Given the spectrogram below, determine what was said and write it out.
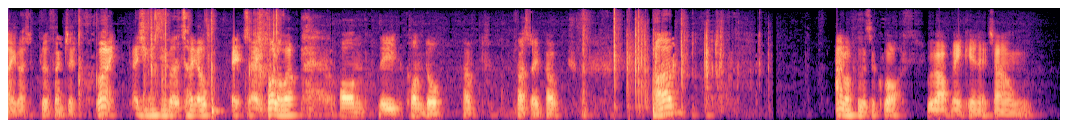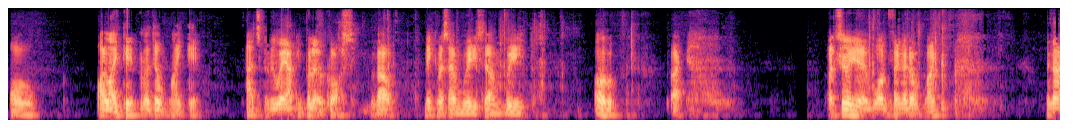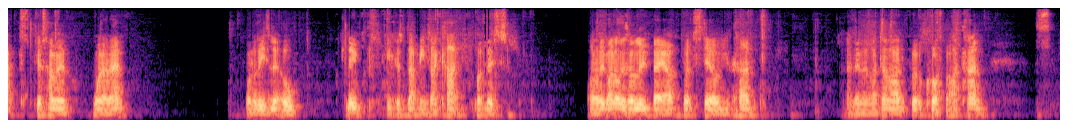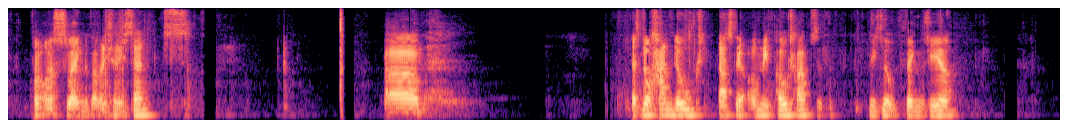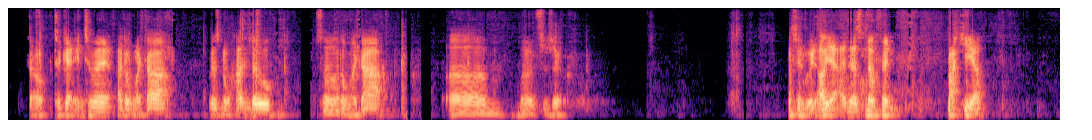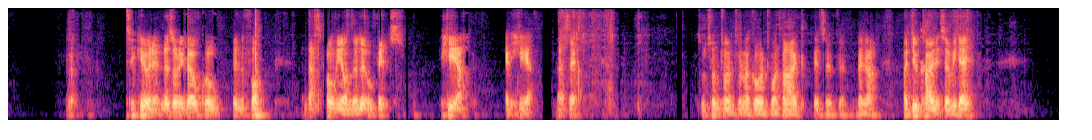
Hi guys, Blue Frenzy. Right, as you can see by the title, it's a follow-up on the Condor pouch, first aid pouch. Um, I put this across without making it sound horrible? I like it, but I don't like it. That's the only way I can put it across without making myself really sound really horrible. Right. I'll show you one thing I don't like, and that's just having one of them one of these little loops because that means I can't put this on a loop. I know there's a loop there, but still you can't. I don't know. I don't know how to put it across, but I can't put it on a sling. If that makes any sense. Um, there's no handle. That's the pull tabs of these little things here. To get into it, I don't like that. There's no handle, so I don't like that. Um, what else is it? That's it really. Oh yeah, and there's nothing back here securing it. There's only Velcro in the front, and that's only on the little bits here and here. That's it. So sometimes when I go into my bag, it's like that. I do carry this every day.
